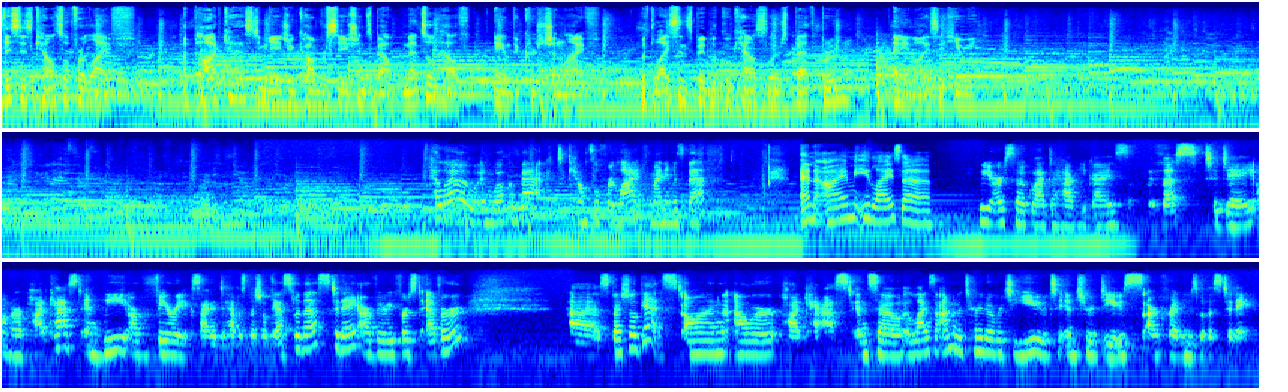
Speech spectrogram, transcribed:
This is Counsel for Life, a podcast engaging conversations about mental health and the Christian life with licensed biblical counselors Beth Broom and Eliza Huie. Hello, and welcome back to Counsel for Life. My name is Beth. And I'm Eliza. We are so glad to have you guys with us today on our podcast. And we are very excited to have a special guest with us today, our very first ever uh, special guest on our podcast. And so, Eliza, I'm going to turn it over to you to introduce our friend who's with us today.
